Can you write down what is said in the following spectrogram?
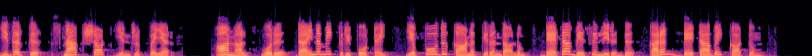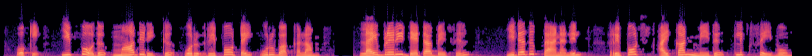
இதற்கு ஸ்னாப்ஷாட் என்று பெயர். ஆனால் ஒரு டைனாமிக் ரிப்போர்ட் ஐ எப்போது காணத் திறந்தாலும் டேட்டாபேஸ் இலிருந்து கரண்ட் டேட்டா காட்டும். ஓகே இப்போது மாதிரிக்கு ஒரு ரிப்போர்ட் ஐ உருவாக்கலாம். லைப்ரரி டேட்டாபேஸ் இல் இடது பேனலில் ரிப்போர்ட்ஸ் இக்கான் மீது கிளிக் செய்வோம்.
